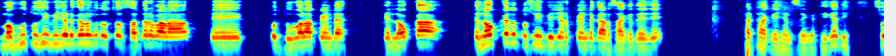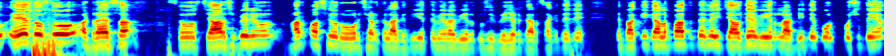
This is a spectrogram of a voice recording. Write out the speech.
ਮਖੂ ਤੁਸੀਂ ਵਿਜ਼ਿਟ ਕਰੋਗੇ ਦੋਸਤੋ ਸਦਰ ਵਾਲਾ ਤੇ ਘੁੱਦੂ ਵਾਲਾ ਪਿੰਡ ਤੇ ਲੋਕਾ, ਤੇ ਲੋਕੇ ਤੋਂ ਤੁਸੀਂ ਵਿਜ਼ਿਟ ਪਿੰਡ ਕਰ ਸਕਦੇ ਜੇ ਠੱਠਾ ਕਿਸ਼ਨ ਸਿੰਘ, ਠੀਕ ਹੈ ਜੀ। ਸੋ ਇਹ ਦੋਸਤੋ ਐਡਰੈਸ ਆ, ਸੋ ਚਾਰ ਛਪੇਰਿਓ ਹਰ ਪਾਸਿਓ ਰੋਡ ਸੜਕ ਲੱਗਦੀ ਹੈ ਤੇ ਮੇਰਾ ਵੀਰ ਤੁਸੀਂ ਵਿਜ਼ਿਟ ਕਰ ਸਕਦੇ ਜੇ। ਤੇ ਬਾਕੀ ਗੱਲਬਾਤ ਦੇ ਲਈ ਚੱਲਦੇ ਆ ਵੀਰ, ਲਾਡੀ ਦੇ ਕੋਲ ਪੁੱਛਦੇ ਆ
